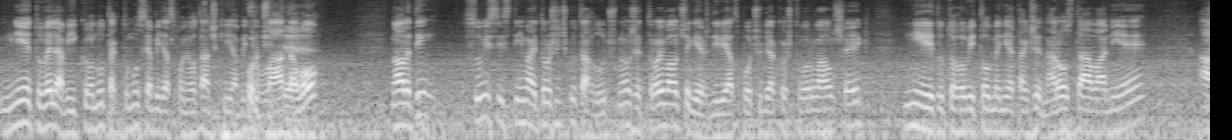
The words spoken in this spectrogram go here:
nie je tu veľa výkonu, tak tu musia byť aspoň otáčky, aby Určite. to vládalo. No ale tým súvisí s tým aj trošičku tá hlučnosť, že trojvalček je vždy viac počuť ako štvorvalček. Nie je tu toho vytlmenia, takže na rozdávanie. A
